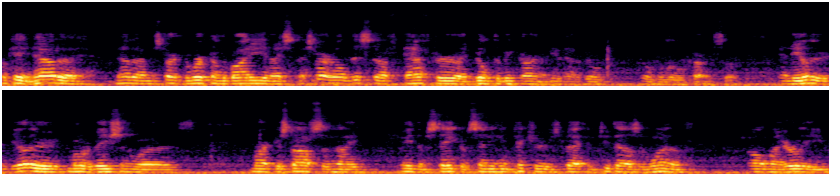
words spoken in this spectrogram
Okay, now to now that I'm starting to work on the body, and I, I started all this stuff after I built the big car and I knew how to build build the little car. So and the other, the other motivation was Mark Gustafson. I made the mistake of sending him pictures back in 2001 of all my early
